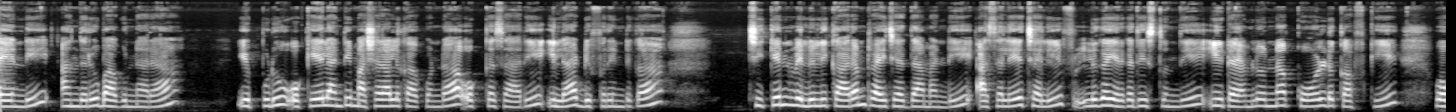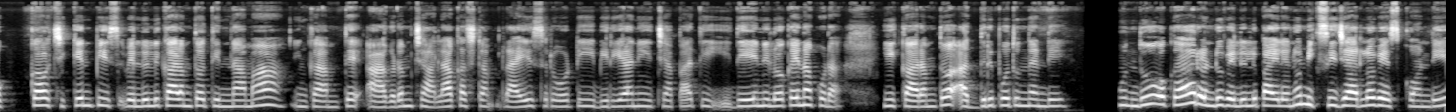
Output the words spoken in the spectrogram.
హాయ్ అండి అందరూ బాగున్నారా? ఎప్పుడూ ఒకేలాంటి మసాలాలు కాకుండా ఒక్కసారి ఇలా డిఫరెంట్గా చికెన్ వెల్లుల్లి కారం ట్రై చేద్దామండి. అసలే చలి ఫుల్గా ఎరగదీస్తుంది. ఈ టైంలో ఉన్న కోల్డ్ కఫ్కి ఒక్క చికెన్ పీస్ వెల్లుల్లి కారంతో తిన్నామా? ఇంకా అంతే ఆగడం చాలా కష్టం. రైస్ రోటీ బిర్యానీ చపాతీ దేనిలోకైనా కూడా ఈ కారంతో అద్దరిపోతుందండి. ముందు ఒక రెండు వెల్లుల్లిపాయలను మిక్సీ జార్లో వేసుకోండి.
